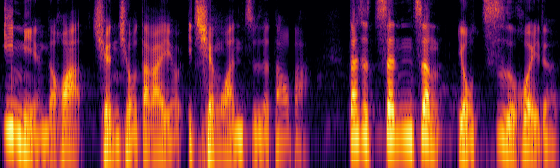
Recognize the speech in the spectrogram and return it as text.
一年的话，全球大概有一千万只的刀把，但是真正有智慧的，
